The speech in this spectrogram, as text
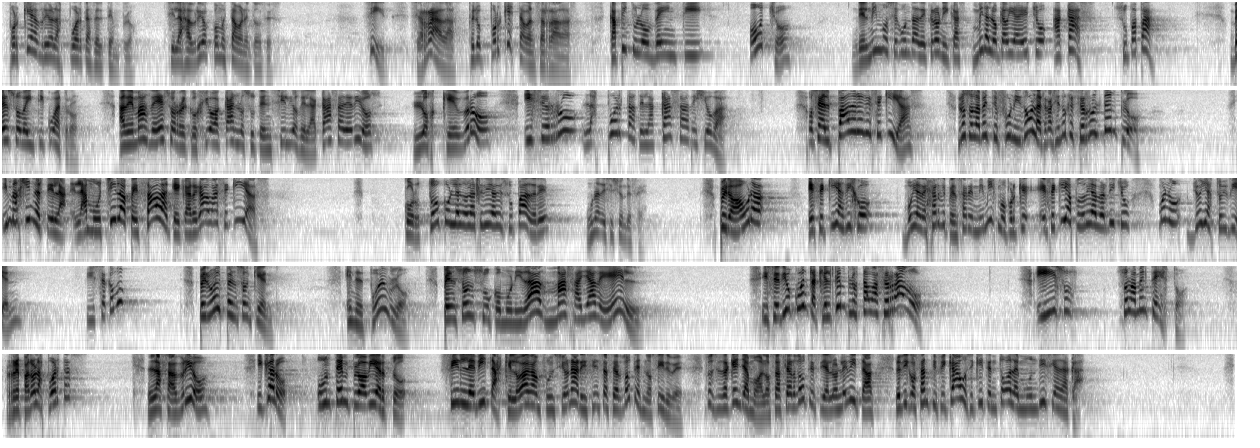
¿por qué abrió las puertas del templo? Si las abrió, ¿cómo estaban entonces? Sí, cerradas. Pero ¿por qué estaban cerradas? Capítulo 28 del mismo Segunda de Crónicas, mira lo que había hecho Acaz, su papá. Verso 24. Además de eso recogió Acaz los utensilios de la casa de Dios, los quebró y cerró las puertas de la casa de Jehová. O sea, el padre de Ezequías no solamente fue un idólatra, sino que cerró el templo. Imagínate la, la mochila pesada que cargaba Ezequías. Cortó con la idolatría de su padre una decisión de fe. Pero ahora Ezequías dijo, voy a dejar de pensar en mí mismo, porque Ezequías podría haber dicho, bueno, yo ya estoy bien, y se acabó. Pero él pensó en quién? En el pueblo, pensó en su comunidad más allá de él. Y se dio cuenta que el templo estaba cerrado. Y hizo solamente esto. Reparó las puertas, las abrió. Y claro, un templo abierto sin levitas que lo hagan funcionar y sin sacerdotes no sirve. Entonces, ¿a quién llamó? A los sacerdotes y a los levitas. Les dijo, santificaos y quiten toda la inmundicia de acá.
